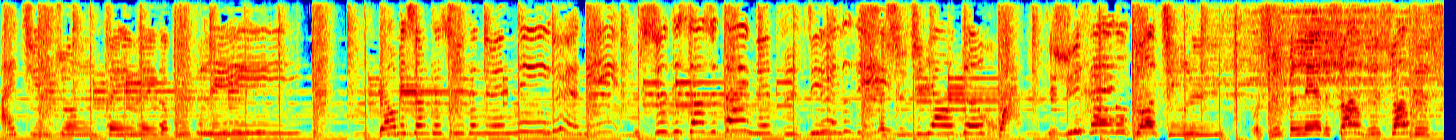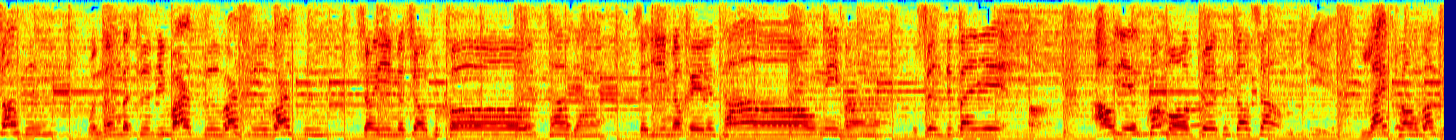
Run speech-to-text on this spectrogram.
爱情中卑微到骨子里。表面上看是在虐你，虐你，实际上是在虐自己。要是只要的话，也许还能做情侣。我是分裂的双子，双子，双子，我能把自己玩死，玩死，玩死。上一秒小猪后槽牙，下一秒黑脸草泥马。我深更半夜，熬夜狂魔，隔天早上，赖床望着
